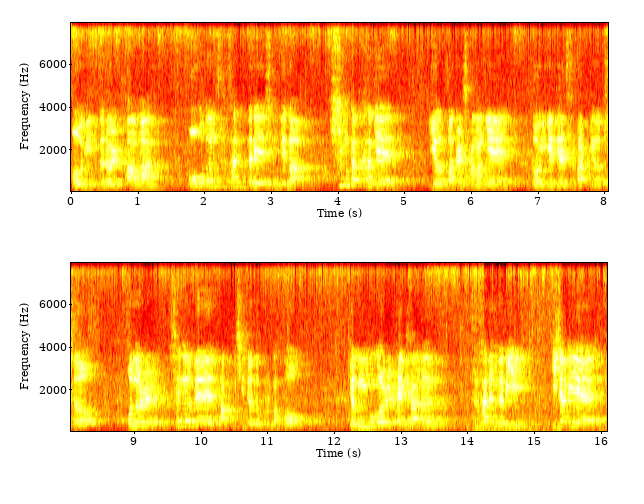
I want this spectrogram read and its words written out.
어민들을 포함한 모든 수산들의 생계가 심각하게 위협받을 상황에 놓이게 될 수밖에 없어 오늘 생업에 바쁘신데도 불구하고 경북을 대표하는 수산인들이 이 자리에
